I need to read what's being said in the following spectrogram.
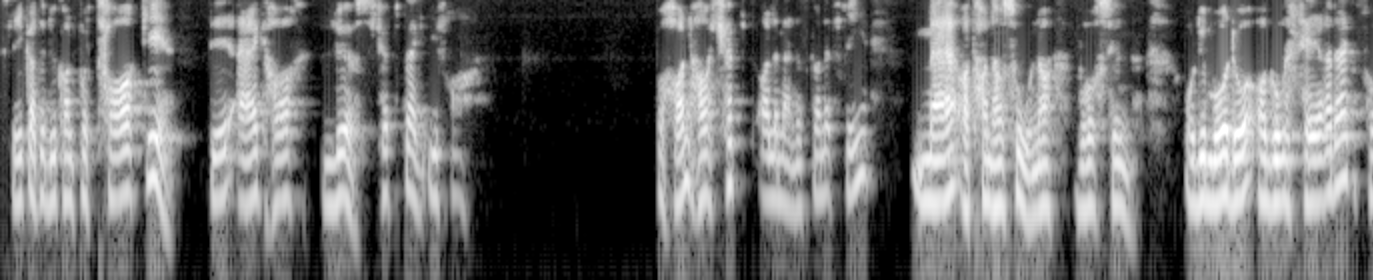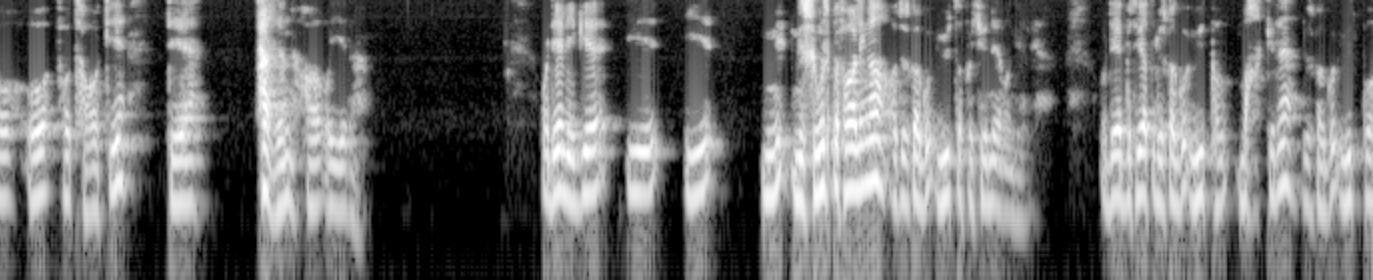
slik at du kan få tak i det jeg har løskjøpt deg ifra. For han har kjøpt alle menneskene fri med at han har sona vår synd. Og du må da agorisere deg for å få tak i det Herren har å gi deg. Og det ligger i, i misjonsbefalinga at du skal gå ut og forkynne evangeliet. Og Det betyr at du skal gå ut på markedet, du skal gå ut på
